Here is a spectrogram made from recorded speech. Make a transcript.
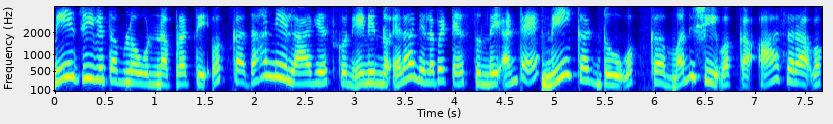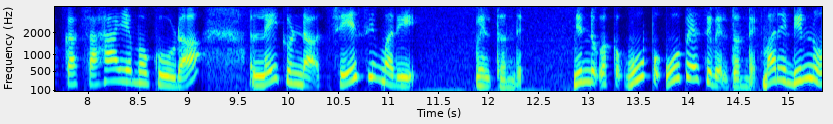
నీ జీవితంలో ఉన్న ప్రతి ఒక్క దాన్ని లాగేసుకొని నిన్ను ఎలా నిలబెట్టేస్తుంది అంటే నీకంటూ ఒక్క మనిషి ఒక్క ఆసరా ఒక్క సహాయము కూడా లేకుండా చేసి మరి వెళ్తుంది. నిన్ను ఒక ఊపు ఊపేసి వెళ్తుంది. మరి నిన్ను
